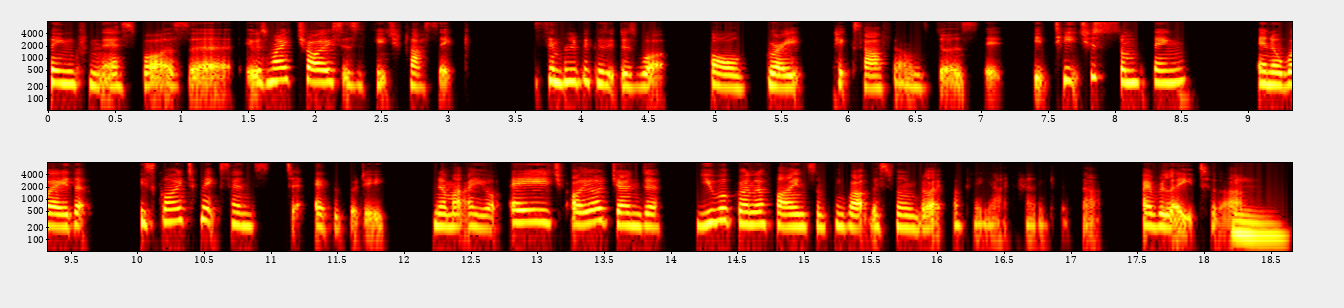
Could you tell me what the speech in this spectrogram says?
thing from this was uh, it was my choice as a future classic simply because it does what all great Pixar films does. It it teaches something in a way that is going to make sense to everybody, no matter your age or your gender. You are going to find something about this film and be like, okay, yeah, I kind of get that. I relate to that Mm.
